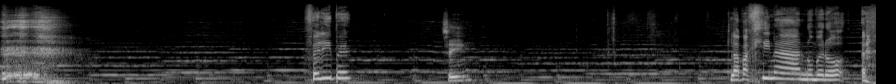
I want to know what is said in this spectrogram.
Felipe, Sí. la página número.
